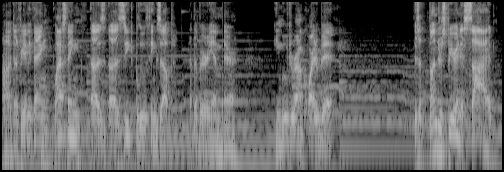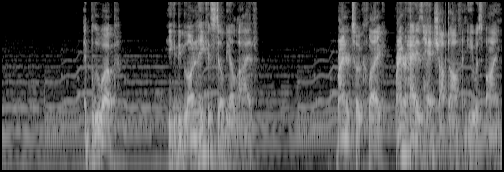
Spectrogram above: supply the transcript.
Uh, did I forget anything? Last thing, uh, uh, Zeke blew things up at the very end there. He moved around quite a bit. There's a thunder spear in his side. It blew up. He could be blown and he could still be alive. Reiner took, like, Reiner had his head chopped off and he was fine.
